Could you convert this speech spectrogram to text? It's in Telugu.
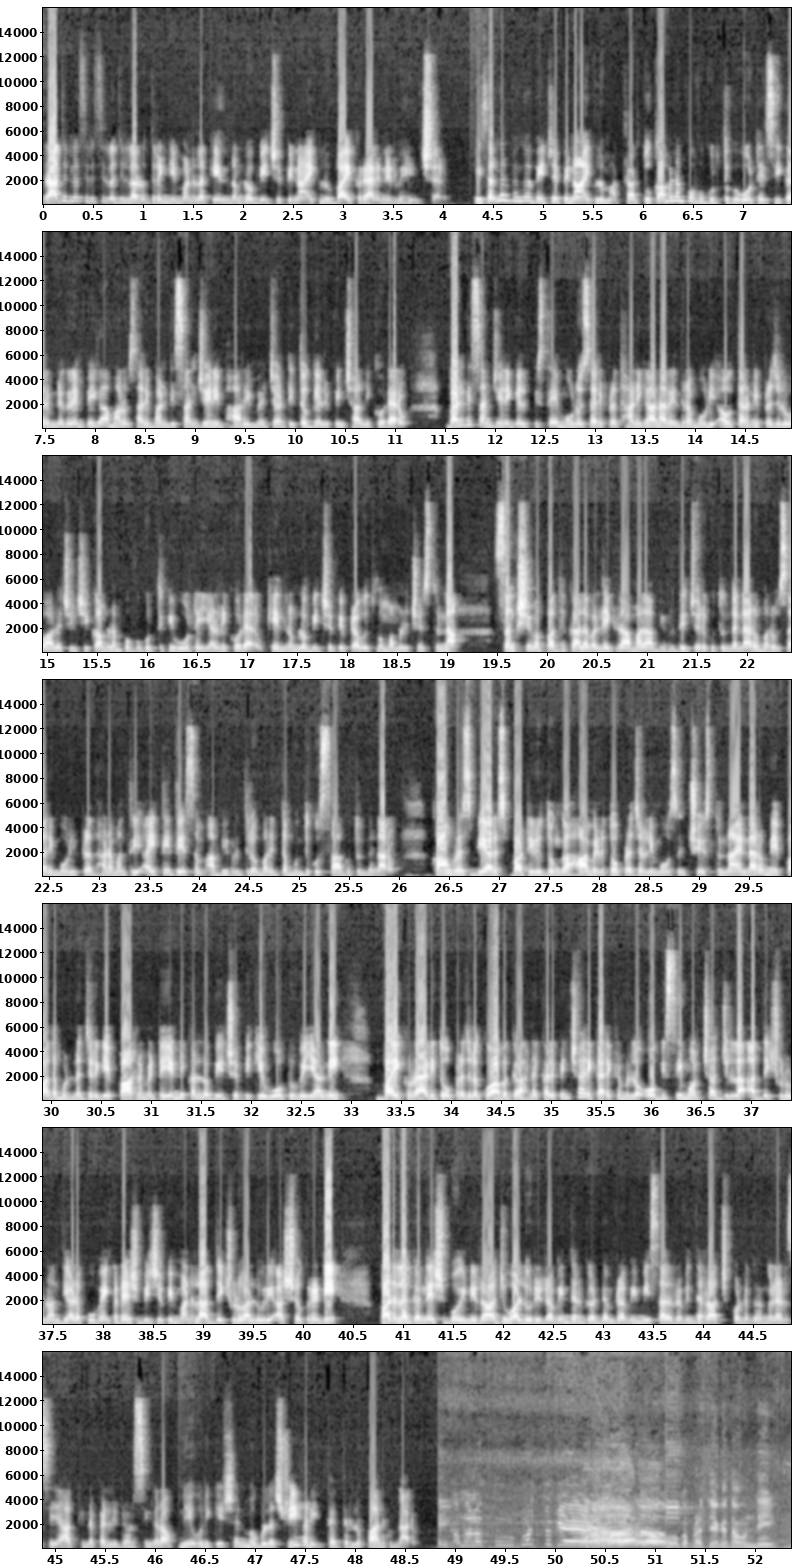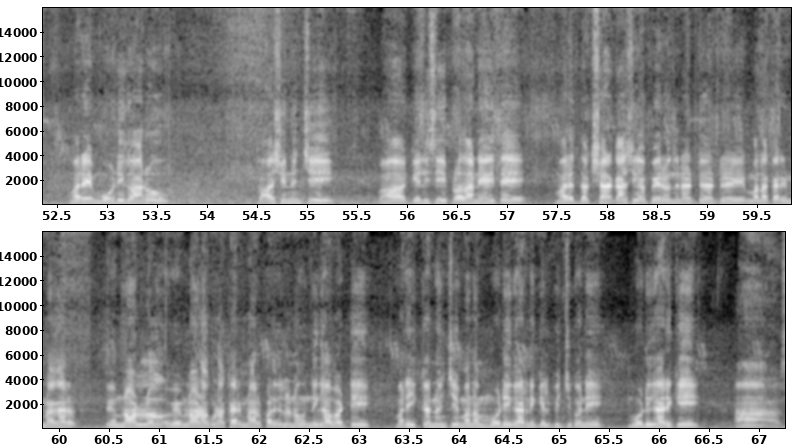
రాజన్న సిరిసిల్ల జిల్లా రుద్రంగి మండల కేంద్రంలో బీజేపీ నాయకులు బైక్ ర్యాలీ నిర్వహించారు. ఈ సందర్భంగా బీజేపీ నాయకులు మాట్లాడుతూ కమలం పువ్వు గుర్తుకు ఓటేసి కరీంనగర్ ఎంపీగా మరోసారి బండి సంజయ్ని భారీ మెజార్టీతో గెలిపించాలని కోరారు. బండి సంజయ్ని గెలిపిస్తే మూడోసారి ప్రధానిగా నరేంద్ర మోడీ అవుతారని ప్రజలు ఆలోచించి కమలం పువ్వు గుర్తుకి ఓటేయాలని కోరారు. కేంద్రంలో బీజేపీ ప్రభుత్వం అమలు చేస్తున్న సంక్షేమ పథకాల వల్లే గ్రామాల అభివృద్ధి జరుగుతుందన్నారు. మరోసారి మోడీ ప్రధానమంత్రి అయితే దేశం అభివృద్ధిలో మరింత ముందుకు సాగుతుందన్నారు. కాంగ్రెస్ బీఆర్ఎస్ పార్టీలు దొంగ హామీలతో ప్రజల్ని మోసం చేస్తున్నాయన్నారు. మే పదమూడున జరిగే పార్లమెంట్ ఎన్నికల్లో బీజేపీకి ఓటు వేయాలని బైక్ ర్యాలీతో ప్రజలకు అవగాహన కల్పించారు. ఈ కార్యక్రమంలో ఓబీసీ మోర్చా జిల్లా అధ్యక్షుడు నంద్యాడపు వెంకటేష్ బీజేపీ మండల అధ్యక్షుడు అల్లూరి అశోక్ రెడ్డి పడల గణేష్ బోయిని రాజు అల్లూరి రవీందర్ గడ్డం రవి మీసాల రవీందర్ రాచకొండ గంగనరసయ్య అఖిలపల్లి అక్కినపల్లి నరసింహరావు నేవురి కిషన్ మొగుల శ్రీహరి తదితరులు పాల్గొన్నారు. కమలపు గుర్తుకే. ఒక ప్రత్యేకత ఉంది. మరి మోడీ గారు కాశీ నుంచి గెలిచి ప్రధాని అయితే మరి దక్షిణ కాశీగా పేరొందినటువంటి మన కరీంనగర్ వేములాడలో వేములాడ కూడా కరీంనగర్ పరిధిలోనే ఉంది కాబట్టి మరి ఇక్కడ నుంచి మనం మోడీ గారిని గెలిపించుకొని మోడీ గారికి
